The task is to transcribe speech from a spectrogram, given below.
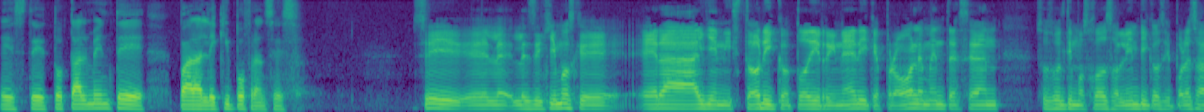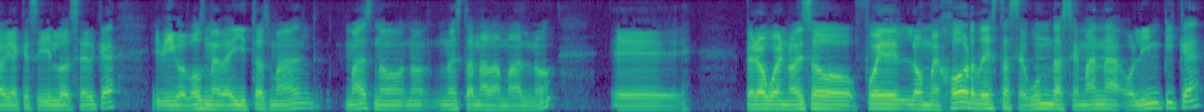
este, totalmente para el equipo francés. Sí, eh, les dijimos que era alguien histórico, Toddy Riner, y que probablemente sean sus últimos Juegos Olímpicos y por eso había que seguirlo de cerca. Y digo, dos medallitas más, más no, no, no está nada mal, ¿no? Eh, pero bueno, eso fue lo mejor de esta segunda semana olímpica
